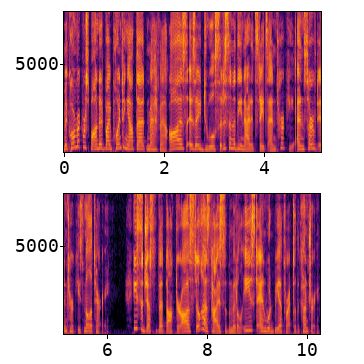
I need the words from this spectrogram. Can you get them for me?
McCormick responded by pointing out that Mehmet Oz is a dual citizen of the United States and Turkey and served in Turkey's military. He suggested that Dr. Oz still has ties to the Middle East and would be a threat to the country.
